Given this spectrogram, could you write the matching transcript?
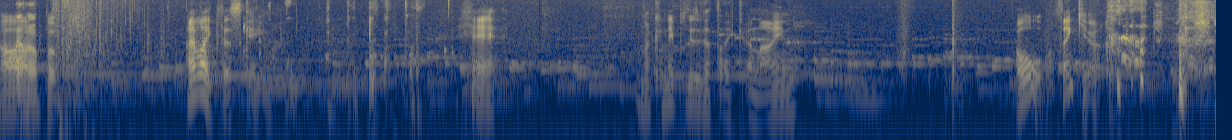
Uh, but I like this game. Heh. now, can I please get like a nine? Oh, thank you.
